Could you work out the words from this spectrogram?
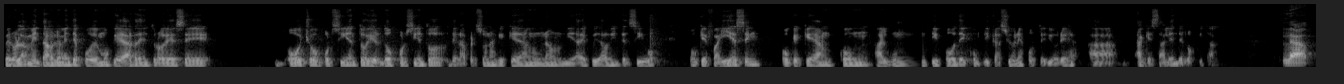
Pero lamentablemente podemos quedar dentro de ese 8% y el 2% de las personas que quedan en una unidad de cuidados intensivos o que fallecen o que quedan con algún tipo de complicaciones posteriores a, que salen del hospital. La,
